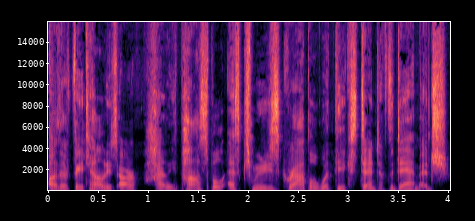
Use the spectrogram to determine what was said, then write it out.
Other fatalities are highly possible as communities grapple with the extent of the damage.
